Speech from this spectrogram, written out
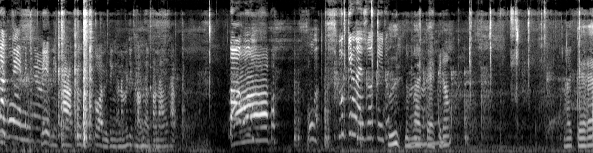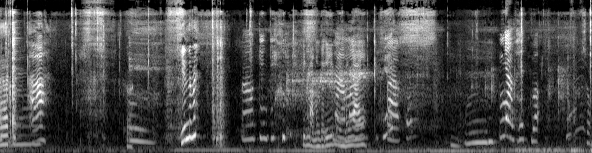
บักไงมันไงมีดนี่พาครึ่งซะก่อนจริงอันนั้นไมันจะเขาเหนือเขานังค่ะบ้าต้องอุ้มเมื่อกี้ไหนโซตีด้วยเฮ้ยน้ำลายแตกพี่น้องน้ำลายแตก อะกินได้ไหมเอากินกิน กินหมามันจะอีมันมันใหญ่อยากอืม อยากเผ็ดบ่ชม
